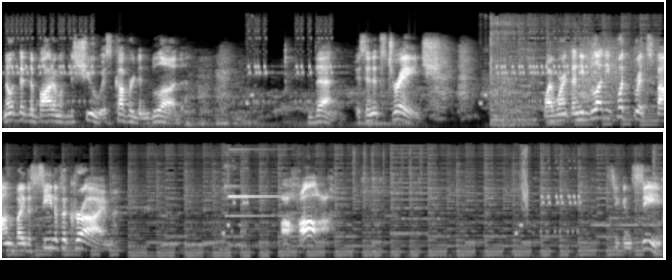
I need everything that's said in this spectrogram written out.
Note that the bottom of the shoe is covered in blood. Then, isn't it strange? Why weren't any bloody footprints found by the scene of the crime? Aha! As you can see,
